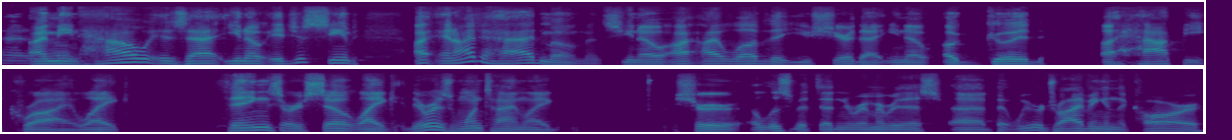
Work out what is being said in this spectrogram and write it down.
I mean, how is that? You know, it just seemed, I, and I've had moments, you know, I, I love that you shared that, you know, a good, a happy cry. Like things are so, like, there was one time, like, sure, Elizabeth doesn't remember this, uh, but we were driving in the car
